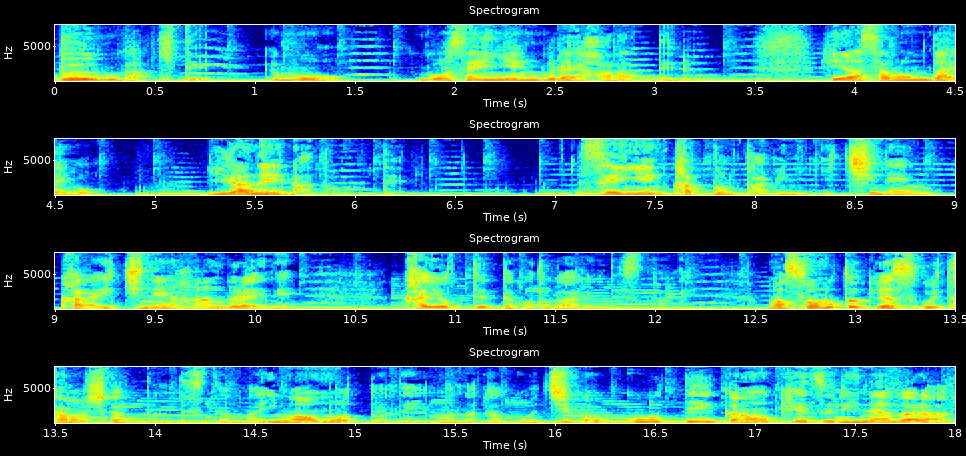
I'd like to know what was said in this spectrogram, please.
ブームが来てもう5000円ぐらい払ってるヘアサロン代をいらねえなと思って1000円カットのたびに1年から1年半ぐらいね通ってったことがあるんですかね。まあその時はすごい楽しかったんですけど、まあ、今思うとね、まあ、なんかこう自己肯定感を削りながら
